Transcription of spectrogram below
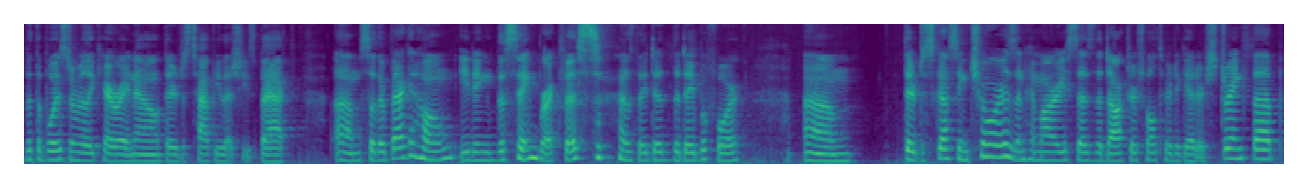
but the boys don't really care right now. They're just happy that she's back. Um, so they're back at home eating the same breakfast as they did the day before. Um, they're discussing chores, and Himari says the doctor told her to get her strength up.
